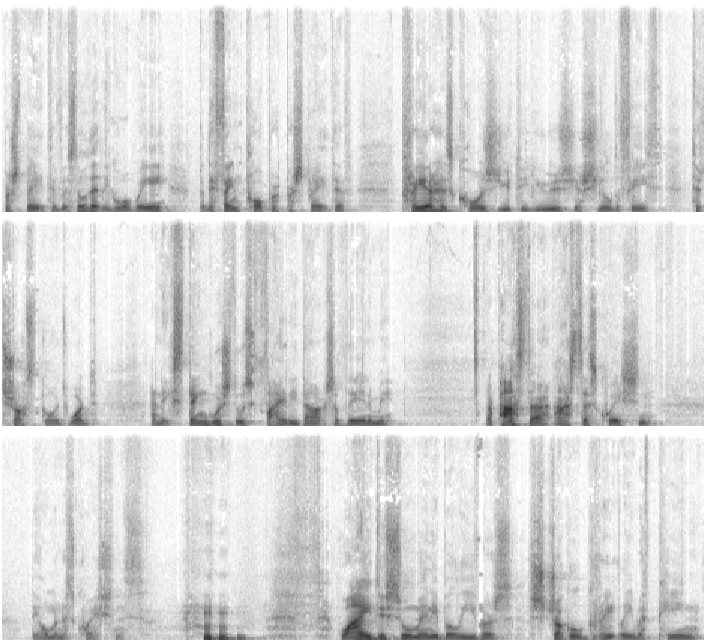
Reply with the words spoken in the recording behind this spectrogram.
perspective. It's not that they go away, but they find proper perspective. Prayer has caused you to use your shield of faith to trust God's word and extinguish those fiery darts of the enemy. Our pastor asked this question, the ominous questions. Why do so many believers struggle greatly with pain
